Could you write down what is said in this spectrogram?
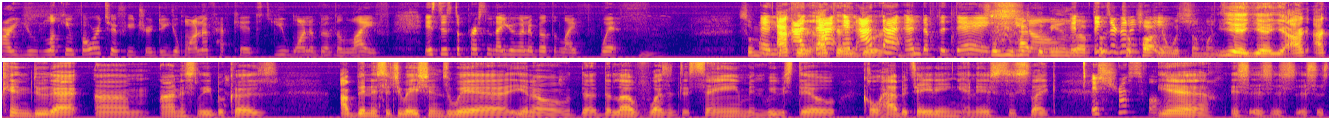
Are you looking forward to a future? Do you want to have kids? Do you want to build a life? Is this the person that you're going to build a life with? So my, And I couldn't- at I that couldn't and do at it. that end of the day, so you have to be in it- love to, to gonna partner change. with someone. Yeah, yeah, yeah. I, I couldn't do that, um, honestly, because I've been in situations where, you know, the the love wasn't the same and we were still cohabitating and it's just like It's stressful. yeah, it's it's it's it's, it's,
